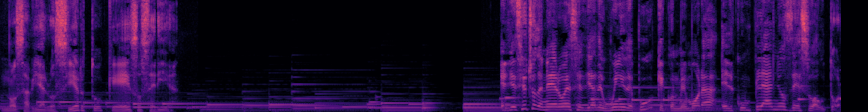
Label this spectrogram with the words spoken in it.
no sabía lo cierto que eso sería. El 18 de enero es el día de Winnie the Pooh que conmemora el cumpleaños de su autor.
